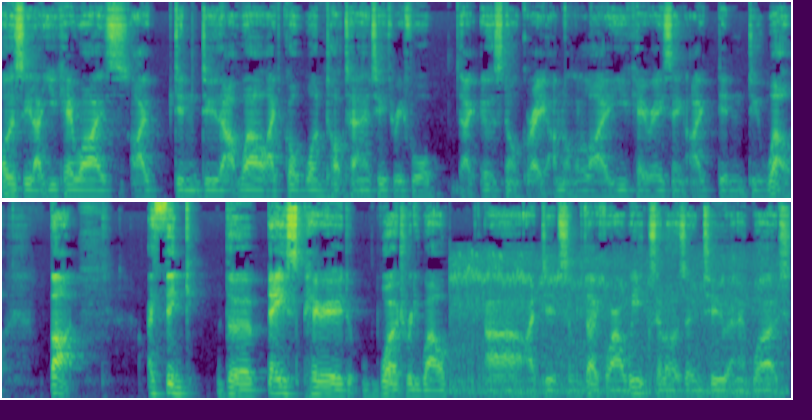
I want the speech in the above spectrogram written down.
Obviously, like UK wise, I didn't do that well. I got one top 10 and two, three, four. Like it was not great. I'm not gonna lie. UK racing, I didn't do well. But I think the base period worked really well. Uh, I did some 34 hour weeks, a lot of zone two, and it worked.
